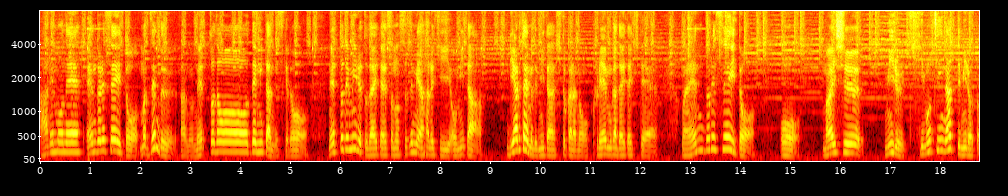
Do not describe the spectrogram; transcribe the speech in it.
あれもね、エンドレスエイト、まあ、全部、あの、ネットで見たんですけど、ネットで見ると大体その鈴宮春日を見たリアルタイムで見た人からのクレームが大体来て、まあ、エンドレスエイトを毎週見る気持ちになってみろと。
